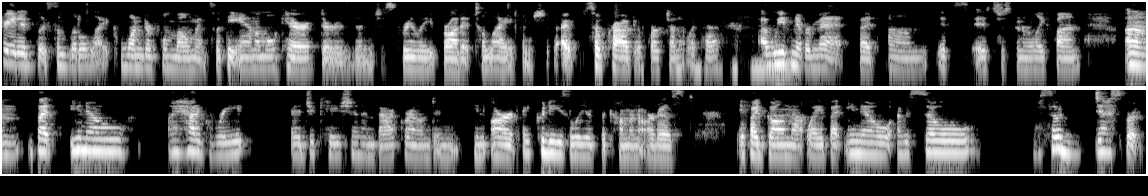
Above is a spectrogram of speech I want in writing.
created like some little like wonderful moments with the animal characters and just really brought it to life. And she, I'm so proud to have worked on it with her. Uh, we've never met, but um, it's it's just been really fun. Um, but you know, I had a great education and background in in art. I could easily have become an artist if I'd gone that way, but you know, I was so I was so desperate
